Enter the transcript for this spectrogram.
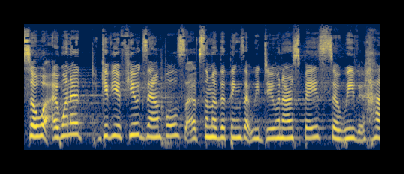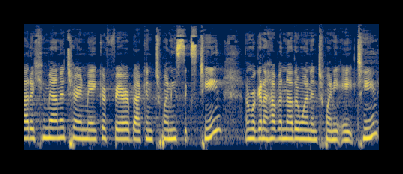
So, I want to give you a few examples of some of the things that we do in our space. So, we've had a humanitarian maker fair back in 2016, and we're going to have another one in 2018.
